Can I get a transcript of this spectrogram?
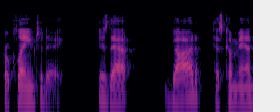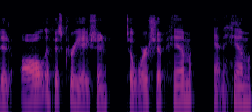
proclaim today is that God has commanded all of his creation to worship him and him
